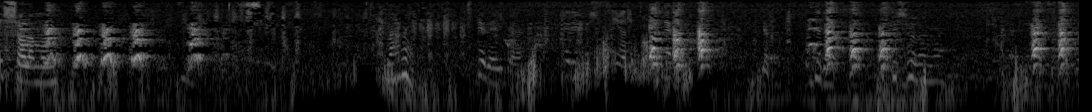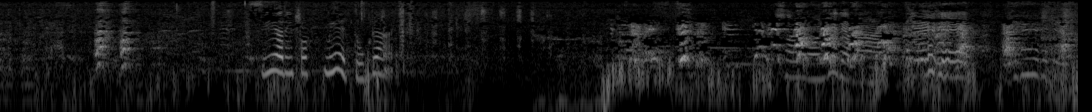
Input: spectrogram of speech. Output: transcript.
És Salamon. Már meg? Gyere ide. Gyere ide. Gyere. Gyere. Salamon. Szia, Ripa. Miért ugrál? Salamon, gyere már. Gyere. Gyere. Gyere.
